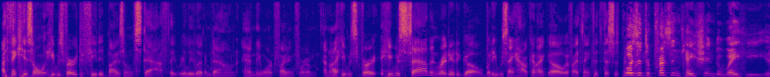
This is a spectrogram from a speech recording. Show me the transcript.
I think his own he was very defeated by his own staff. They really let him down, and they weren't fighting for him. And I, he was very he was sad and ready to go, but he was saying, "How can I go if I think that this is?" Was it the presentation, the way he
